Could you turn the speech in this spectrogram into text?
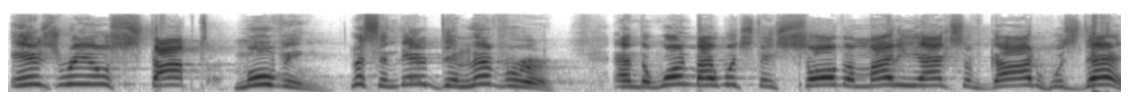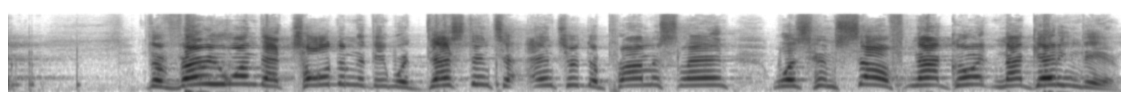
Israel stopped moving. Listen, their deliverer and the one by which they saw the mighty acts of God was dead. The very one that told them that they were destined to enter the promised land was himself not going, not getting there.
